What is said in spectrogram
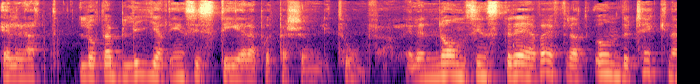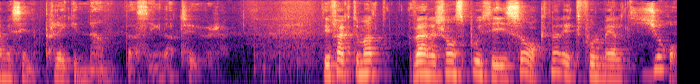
Eller att låta bli att insistera på ett personligt tonfall. Eller någonsin sträva efter att underteckna med sin pregnanta signatur. Det faktum att Wernerssons poesi saknar ett formellt jag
